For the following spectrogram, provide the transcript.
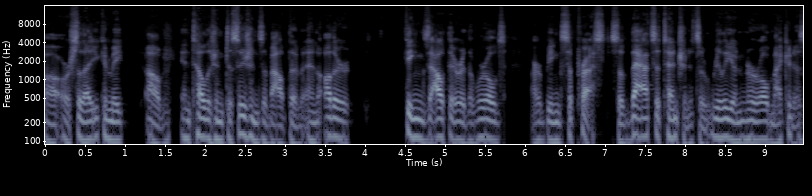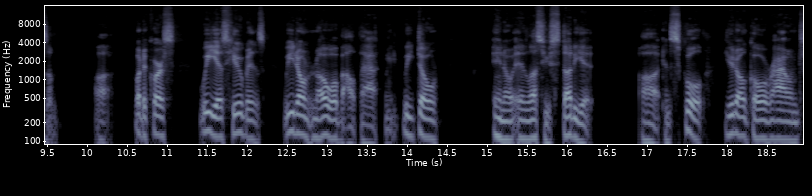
uh, or so that you can make um, intelligent decisions about them. And other things out there in the world are being suppressed. So that's attention. It's a really a neural mechanism. Uh, but of course, we as humans, we don't know about that. We don't, you know, unless you study it uh, in school, you don't go around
